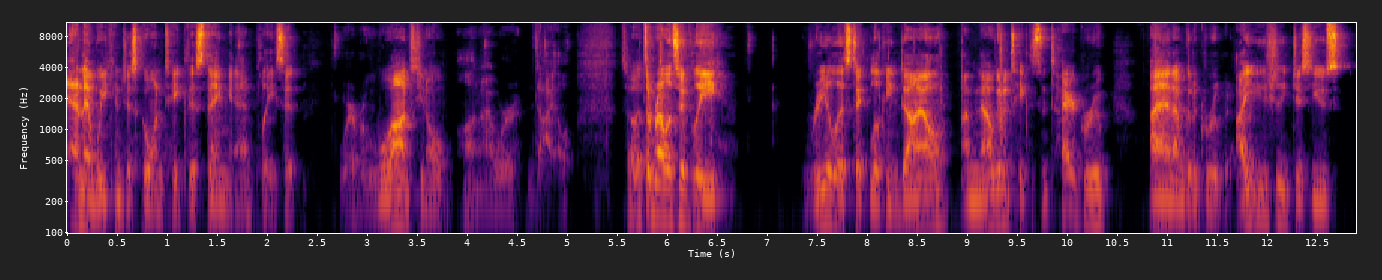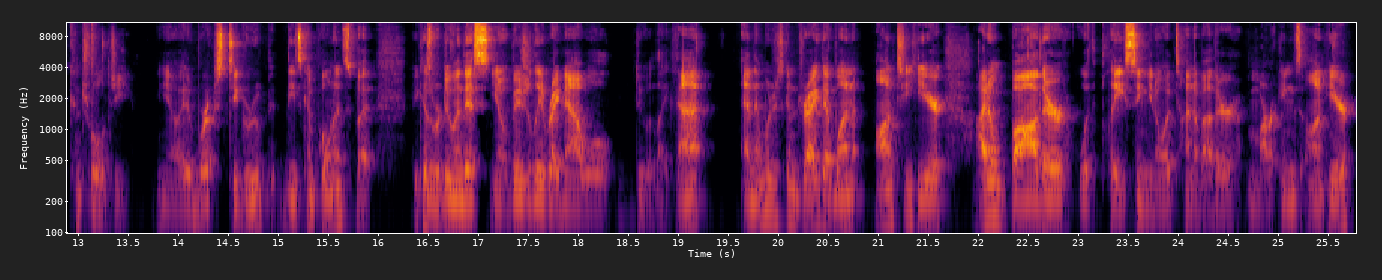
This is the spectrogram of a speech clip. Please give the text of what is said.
and then we can just go and take this thing and place it wherever we want, you know, on our dial. So it's a relatively realistic looking dial. I'm now going to take this entire group and I'm going to group it. I usually just use Control G. You know, it works to group these components, but because we're doing this, you know, visually right now, we'll do it like that. And then we're just going to drag that one onto here. I don't bother with placing, you know, a ton of other markings on here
